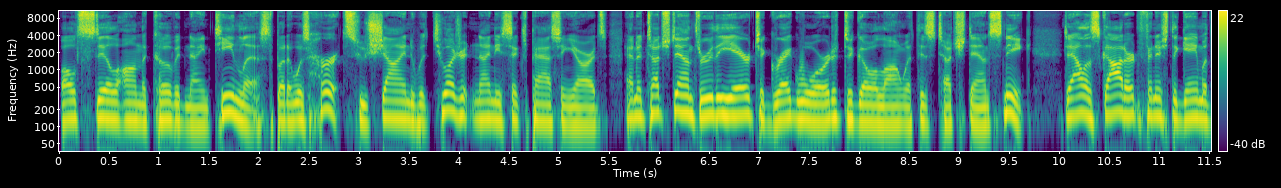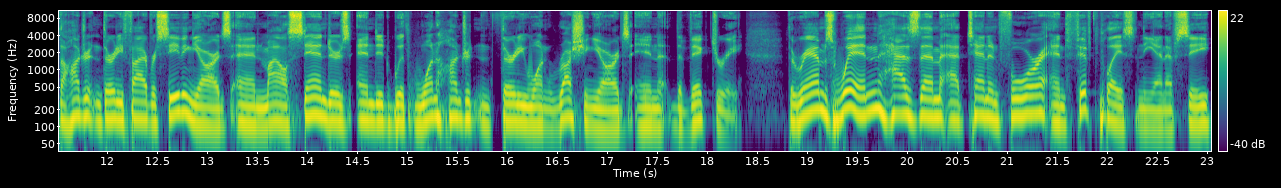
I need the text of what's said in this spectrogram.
both still on the COVID 19 list. But it was Hurts who shined with 296 passing yards and a touchdown through the air to Greg Ward to go along with his touchdown sneak. Dallas Goedert finished the game with 135 receiving yards, and Miles Sanders ended with 131 rushing yards in the victory. The Rams win has them at 10 and 4 and 5th place in the NFC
